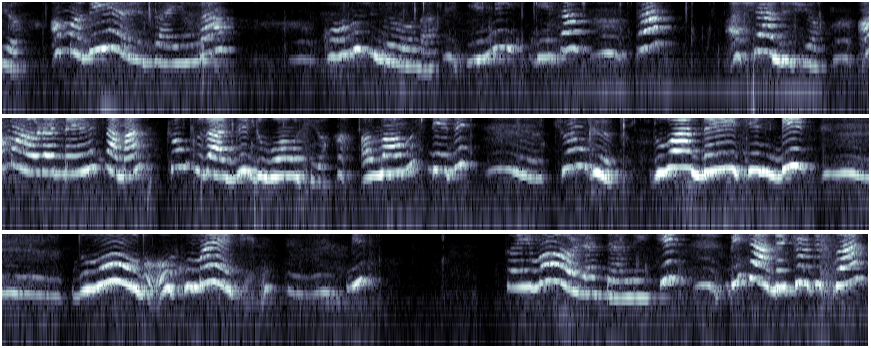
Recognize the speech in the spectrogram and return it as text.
konuşuyor. Ama bir yüzeyimden konuşmuyorlar. 20 Nisan tam aşağı düşüyor. Ama öğrendiğimiz zaman çok güzel bir dua okuyor. Allah'ımız dedi çünkü dua ne için bir dua oldu okuma için. Biz sayımı öğretmenliği için bir tane çocuklar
